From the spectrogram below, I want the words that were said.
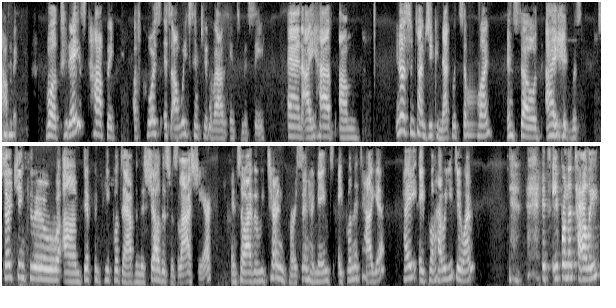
topic. Mm-hmm. Well, today's topic, of course, is always centered around intimacy. And I have, um, you know, sometimes you connect with someone. And so I was searching through um, different people to have in the show. This was last year. And so I have a returning person. Her name's April Natalia. Hi, April. How are you doing? It's April Natali.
